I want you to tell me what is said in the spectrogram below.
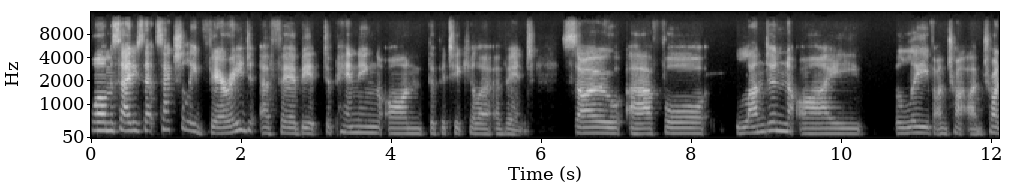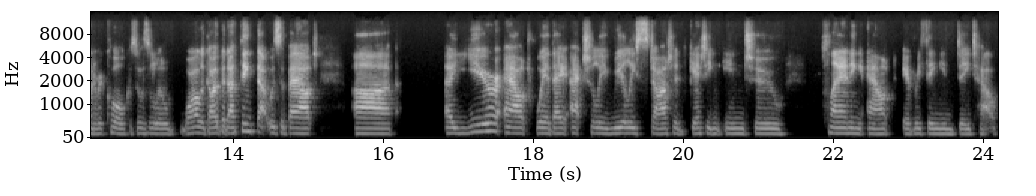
Well, Mercedes, that's actually varied a fair bit depending on the particular event. So uh, for London, I believe I'm trying. I'm trying to recall because it was a little while ago, but I think that was about uh, a year out where they actually really started getting into planning out everything in detail.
